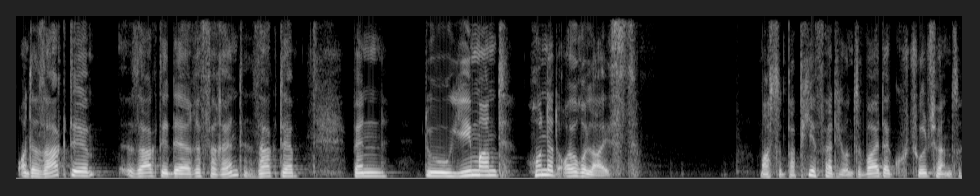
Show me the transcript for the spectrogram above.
Und da sagte, sagte der Referent, sagte, wenn du jemand 100 Euro leist, machst du Papier fertig und so weiter, Schuldschein und so,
